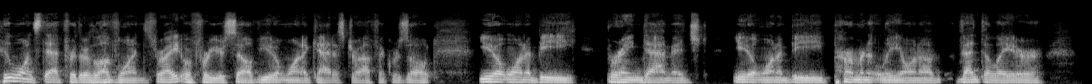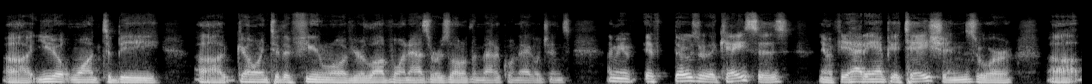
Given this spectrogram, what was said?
who wants that for their loved ones, right? Or for yourself? You don't want a catastrophic result. You don't want to be brain damaged. You don't want to be permanently on a ventilator. Uh, you don't want to be uh, going to the funeral of your loved one as a result of the medical negligence. I mean, if, if those are the cases, you know, if you had amputations or uh,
